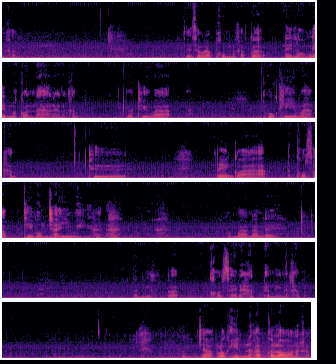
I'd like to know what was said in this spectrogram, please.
นะครับแต่สำหรับผมนะครับก็ได้ลองเล่นมาก่อนหน้าแล้วนะครับ ก็ถือว่า โอเคมากครับ คือแรงกว่าโทรศัพท์ที่ผมใช้อยู่อีกฮะประมาณนั้นเลย ตอนนี้ก็ขอใส่รหัสแป๊บนึงนะครับ จากล็อกอินนะครับก็รอนะครับ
